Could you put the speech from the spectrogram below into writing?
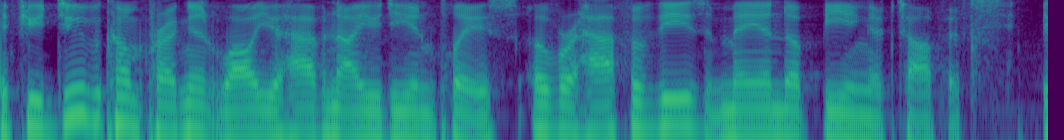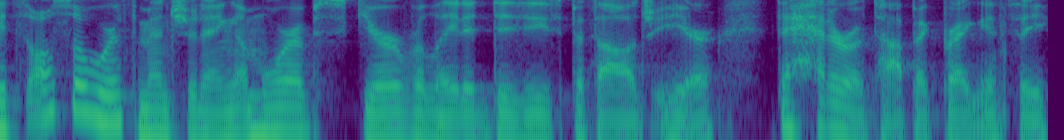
if you do become pregnant while you have an IUD in place, over half of these may end up being ectopics. It's also worth mentioning a more obscure related disease pathology here the heterotopic pregnancy,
